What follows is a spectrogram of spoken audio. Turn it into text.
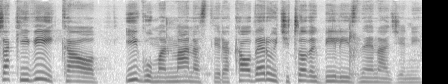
čak i vi kao iguman manastira, kao verujući čovek bili iznenađeni?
